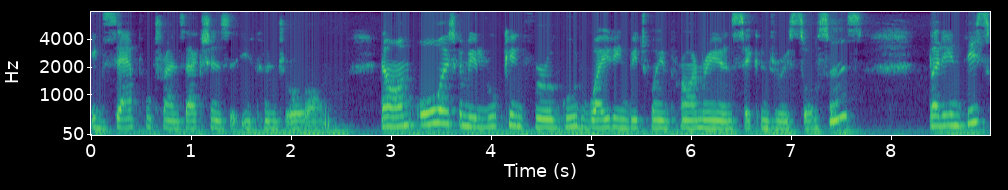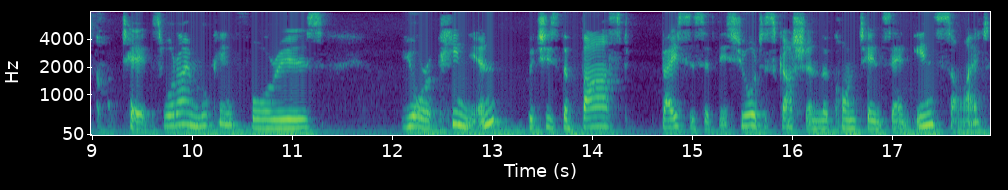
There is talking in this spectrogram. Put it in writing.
example transactions that you can draw on. Now, I'm always going to be looking for a good weighting between primary and secondary sources But in this context, what I'm looking for is your opinion, which is the vast basis of this, your discussion, the contents, and insight.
